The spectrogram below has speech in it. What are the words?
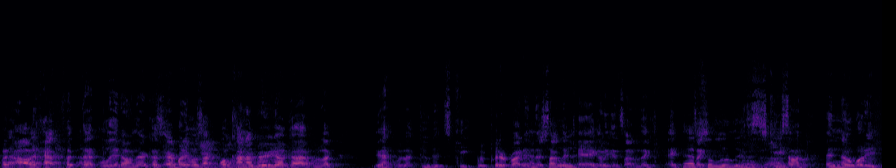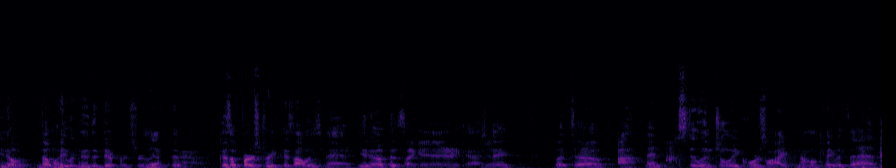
but I would have put that lid on there because everybody was like, "What kind of beer y'all got?" We're like, "Yeah," we're like, "Dude, it's keep." We put it right in inside the Absolutely. keg on the inside of the keg. It's Absolutely. Like, this is Keystone, and nobody, you know, nobody would knew the difference really, Yeah. because the first drink is always bad. You know, it's like, eh, gosh dang. But uh, I, man, I still enjoy Coors Light, and I'm okay with that.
